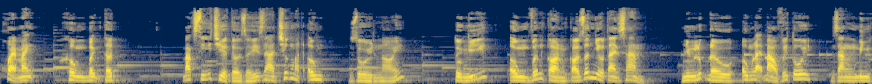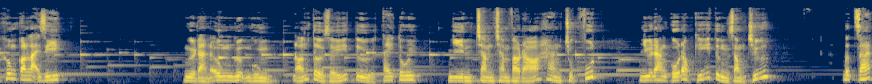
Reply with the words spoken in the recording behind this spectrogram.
Khỏe mạnh, không bệnh tật. Bác sĩ chìa tờ giấy ra trước mặt ông rồi nói: "Tôi nghĩ ông vẫn còn có rất nhiều tài sản, nhưng lúc đầu ông lại bảo với tôi rằng mình không còn lại gì." Người đàn ông ngượng ngùng đón tờ giấy từ tay tôi, nhìn chằm chằm vào đó hàng chục phút như đang cố đọc kỹ từng dòng chữ. Bất giác,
